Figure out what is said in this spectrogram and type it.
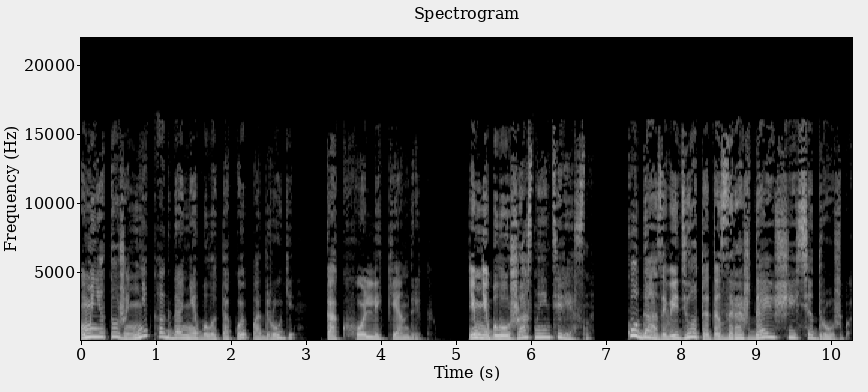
У меня тоже никогда не было такой подруги, как Холли Кендрик. И мне было ужасно интересно, куда заведет эта зарождающаяся дружба.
